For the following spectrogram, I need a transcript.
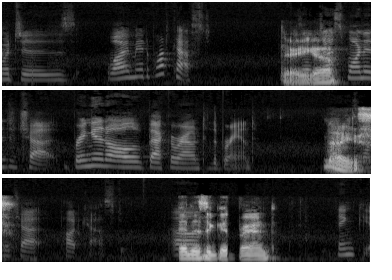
which is why I made a podcast. There you I go. just wanted to chat. Bring it all back around to the brand. Nice. Chat podcast. It is a Um, good brand. Thank you.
